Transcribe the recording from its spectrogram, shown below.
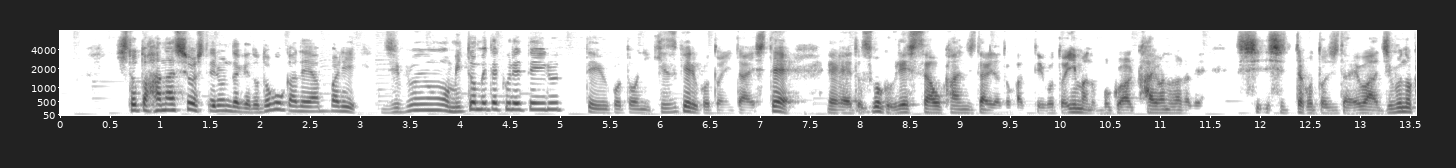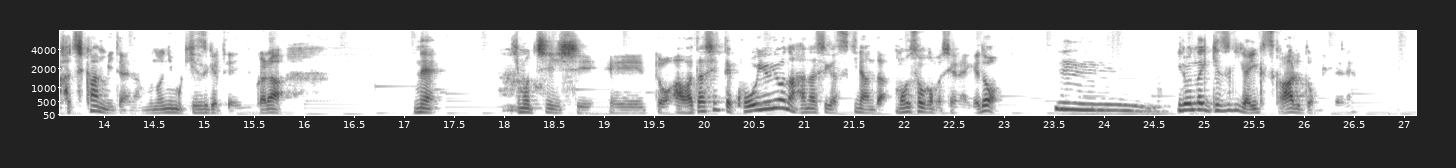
人と話をしてるんだけど、どこかでやっぱり自分を認めてくれているっていうことに気づけることに対して、えっ、と、すごく嬉しさを感じたりだとかっていうことを今の僕は会話の中で知ったこと自体は自分の価値観みたいなものにも気づけているから、ね、気持ちいいし、えっ、と、あ、私ってこういうような話が好きなんだ。もうそうかもしれないけど、うん。いろんな気づきがいくつかあると思うんだよね。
